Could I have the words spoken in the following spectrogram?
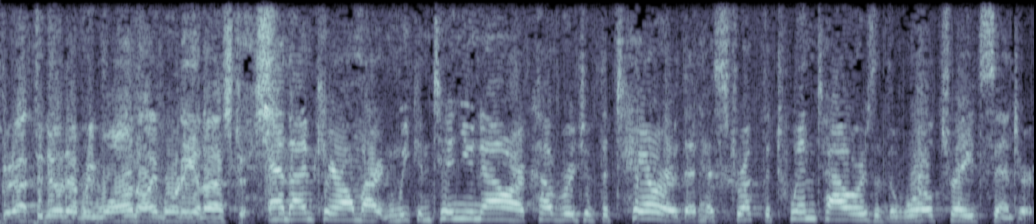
Good afternoon, everyone. I'm Ernie Anastas. And I'm Carol Martin. We continue now our coverage of the terror that has struck the Twin Towers of the World Trade Center.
